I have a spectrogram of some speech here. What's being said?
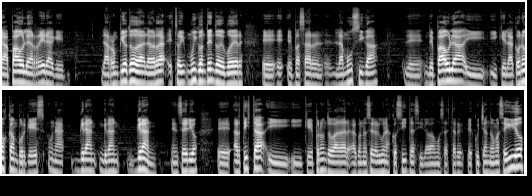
a Paula Herrera que la rompió toda, la verdad estoy muy contento de poder eh, eh, pasar la música de, Paula y, y que la conozcan porque es una gran, gran, gran, en serio, eh, artista y, que pronto va a dar a conocer algunas cositas y la vamos a estar escuchando más seguido.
